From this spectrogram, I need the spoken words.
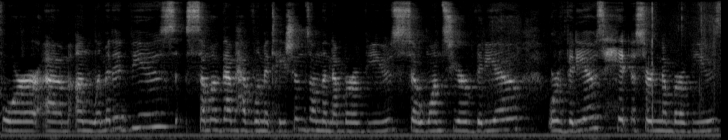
for um, unlimited views. Some of them have limitations on the number of views. So once your video or videos hit a certain number of views,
